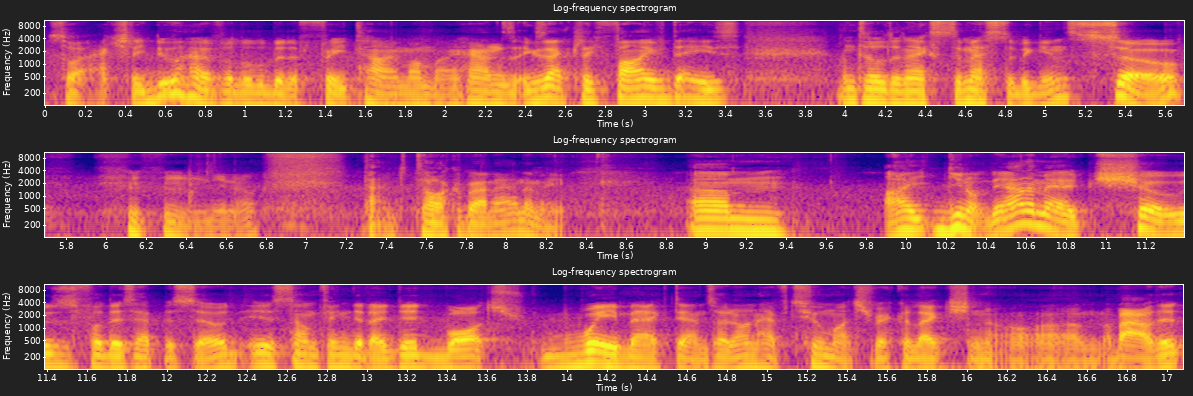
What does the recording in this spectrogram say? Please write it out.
so I actually do have a little bit of free time on my hands. Exactly five days until the next semester begins. So, you know, time to talk about anime. Um, I, you know, the anime I chose for this episode is something that I did watch way back then, so I don't have too much recollection um, about it.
